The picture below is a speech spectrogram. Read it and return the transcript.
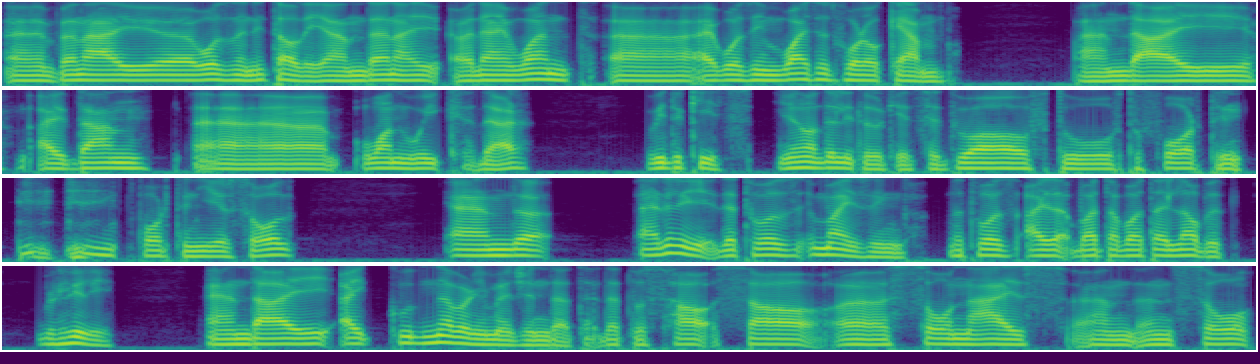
uh, when I uh, was in Italy. And then I when I went, uh, I was invited for a camp. And I I done uh, one week there with the kids, you know, the little kids, 12 to, to 14, 14 years old. And, uh, and really, that was amazing. That was, I, but, but I love it, really and I I could never imagine that that was how so uh, so nice and and so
